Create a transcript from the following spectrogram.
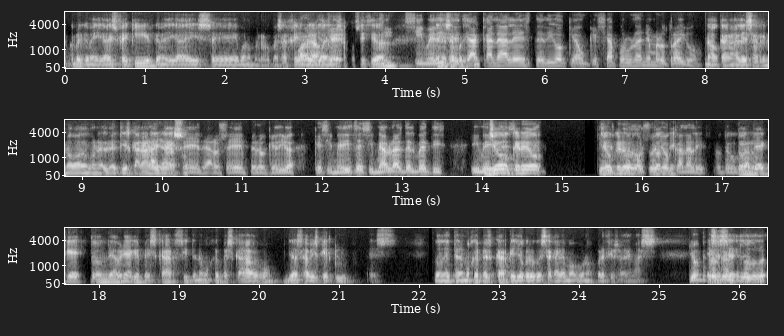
Hombre, que me digáis Fekir, que me digáis, eh, bueno, pero lo que pasa es que ya en esa posición. Si, me dices ya Canales, te digo que aunque sea por un año me lo traigo. No, Canales ha renovado con el Betis, Canales ya, ya, lo sé, ya lo sé, pero que diga que si me dices, si me hablas del Betis y me yo creo, yo creo mejor sueño donde, Canales, lo tengo claro. Donde, que, donde habría que pescar, si tenemos que pescar algo, ya sabéis qué club es. Donde tenemos que pescar, que yo creo que sacaremos buenos precios además. Yo creo que en, todo,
